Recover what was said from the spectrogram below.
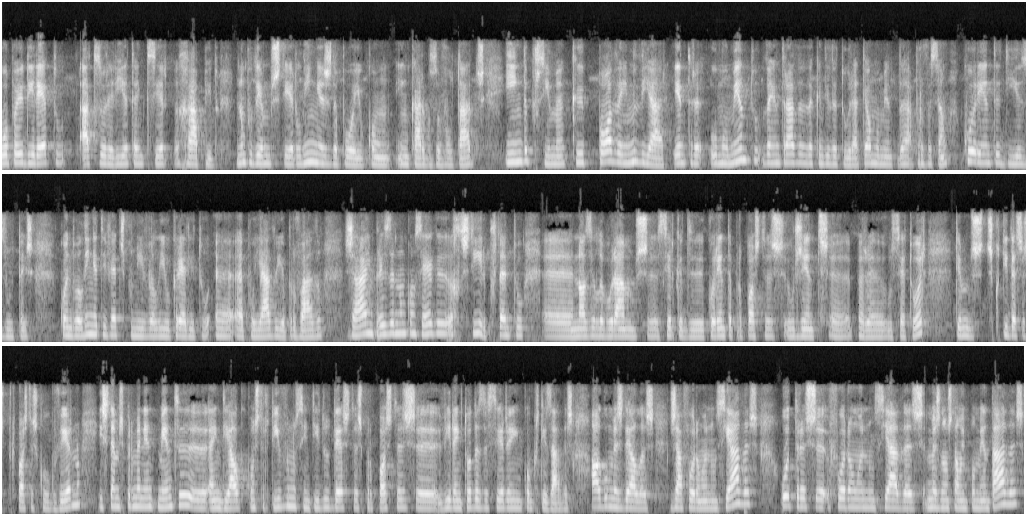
O apoio direto à tesouraria tem de ser rápido. Não podemos ter linhas de apoio com encargos avultados e ainda por cima que podem mediar entre o momento da entrada da candidatura até o momento da aprovação 40 dias úteis. Quando a linha estiver disponível e o crédito uh, apoiado e aprovado, já a empresa não consegue resistir. Portanto, uh, nós elaboramos uh, cerca de 40 propostas urgentes para o setor temos discutido essas propostas com o Governo e estamos permanentemente eh, em diálogo construtivo no sentido destas propostas eh, virem todas a serem concretizadas. Algumas delas já foram anunciadas, outras eh, foram anunciadas mas não estão implementadas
